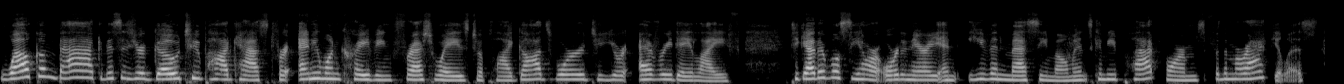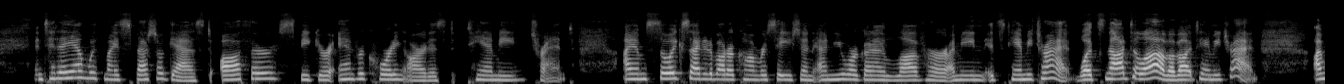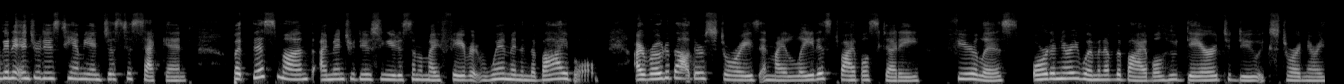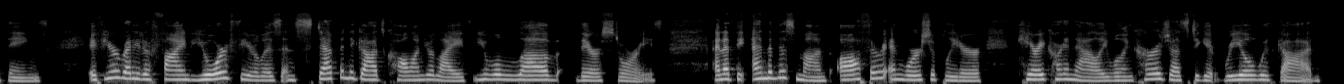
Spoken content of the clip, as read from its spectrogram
Welcome back. This is your go to podcast for anyone craving fresh ways to apply God's word to your everyday life. Together, we'll see how our ordinary and even messy moments can be platforms for the miraculous. And today, I'm with my special guest, author, speaker, and recording artist, Tammy Trent. I am so excited about our conversation, and you are going to love her. I mean, it's Tammy Trent. What's not to love about Tammy Trent? I'm going to introduce Tammy in just a second. But this month, I'm introducing you to some of my favorite women in the Bible. I wrote about their stories in my latest Bible study, Fearless Ordinary Women of the Bible Who Dared to Do Extraordinary Things. If you're ready to find your fearless and step into God's call on your life, you will love their stories. And at the end of this month, author and worship leader Carrie Cardinale will encourage us to get real with God.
